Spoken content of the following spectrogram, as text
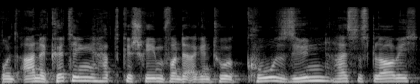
Und Arne Kötting hat geschrieben von der Agentur CoSyn, heißt es, glaube ich,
